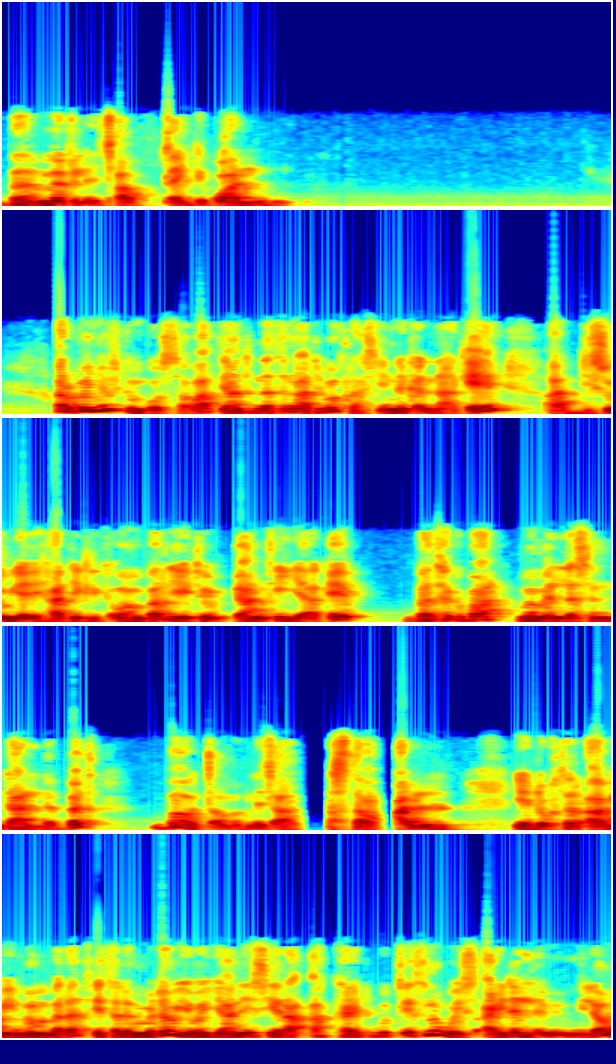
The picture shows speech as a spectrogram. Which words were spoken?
በመግለጫው ጠይቋል። አርበኞች ግንቦት ሰባት የአንድነትና ዲሞክራሲ ንቅናቄ አዲሱ የኢህአዴግ ሊቀመንበር የኢትዮጵያን ጥያቄ በተግባር መመለስ እንዳለበት ባወጣው መግለጫ አስተዋል። የዶክተር አብይ መመረጥ የተለመደው የወያኔ ሴራ አካሄድ ውጤት ነው ወይስ አይደለም የሚለው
